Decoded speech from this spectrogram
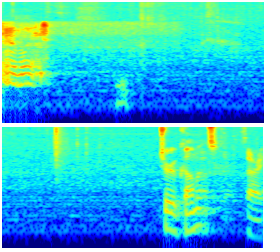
And, uh, Drew, comments? Sorry.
